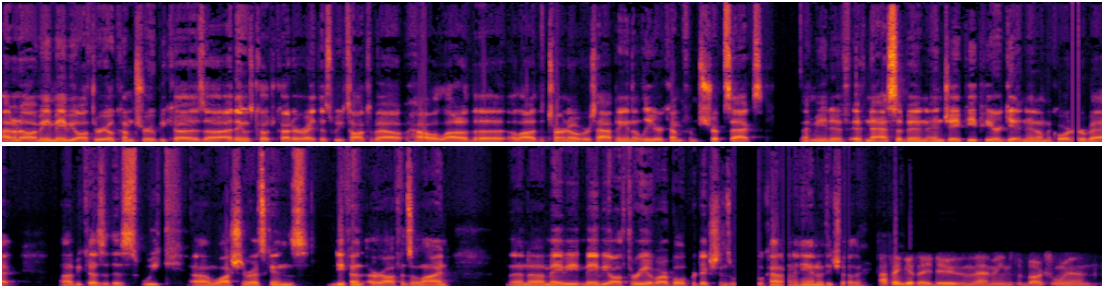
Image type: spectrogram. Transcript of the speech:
I don't know. I mean, maybe all three will come true because uh, I think it was Coach Koetter right this week talked about how a lot of the a lot of the turnovers happening in the league are coming from strip sacks. I mean, if if Nassib and, and JPP are getting in on the quarterback uh, because of this weak uh, Washington Redskins defense or offensive line, then uh, maybe maybe all three of our bold predictions will kind of hand with each other. I think if they do, then that means the Bucs win.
